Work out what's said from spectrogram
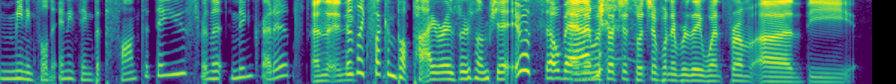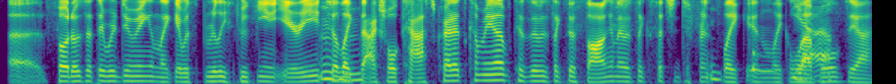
meaningful to anything, but the font that they used for the ending credits, And, the, it was like fucking papyrus or some shit. It was so bad. and it was such a switch up whenever they went from uh the uh photos that they were doing and like it was really spooky and eerie to like Mhm. the actual cast credits coming up because it was like the song and it was like such a difference And like in like yeah. levels. Yeah,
